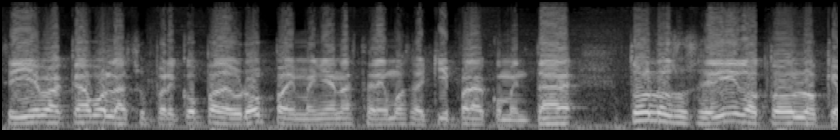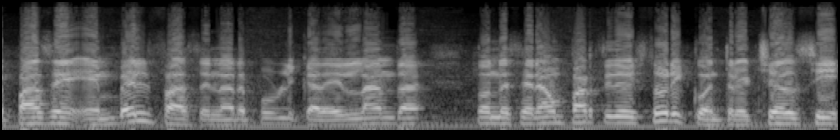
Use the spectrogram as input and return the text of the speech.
se lleva a cabo la Supercopa de Europa y mañana estaremos aquí para comentar todo lo sucedido, todo lo que pase en Belfast, en la República de Irlanda, donde será un partido histórico entre Chelsea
